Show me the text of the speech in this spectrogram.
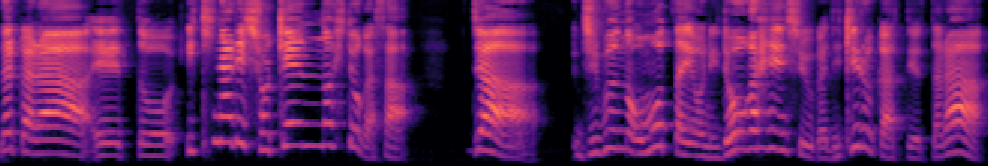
だから、えっ、と、いきなり初見の人がさ、じゃあ、自分の思ったように動画編集ができるかって言ったら、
